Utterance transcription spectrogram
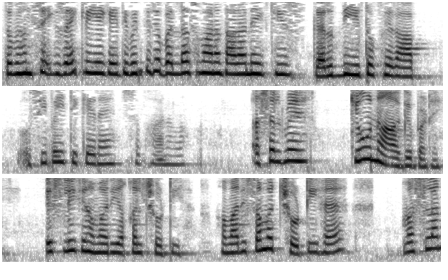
تو میں ان سے ایگزیکٹلی یہ کہتی ہوں کہ جب اللہ سبحانہ تعالیٰ نے ایک چیز کر دی تو پھر آپ اسی پہ ہی ٹکے رہے سبحان اللہ۔ اصل میں کیوں نہ آگے بڑھے اس لیے کہ ہماری عقل چھوٹی ہے، ہماری سمجھ چھوٹی ہے۔ مثلاً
